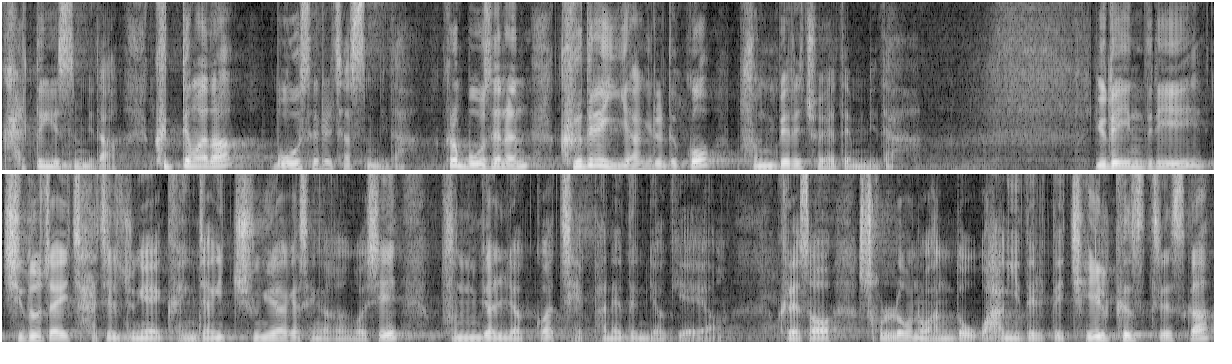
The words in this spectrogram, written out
갈등이 있습니다. 그때마다 모세를 찾습니다. 그럼 모세는 그들의 이야기를 듣고 분별해 줘야 됩니다. 유대인들이 지도자의 자질 중에 굉장히 중요하게 생각한 것이 분별력과 재판의 능력이에요. 그래서 솔로몬 왕도 왕이 될 때 제일 큰 스트레스가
